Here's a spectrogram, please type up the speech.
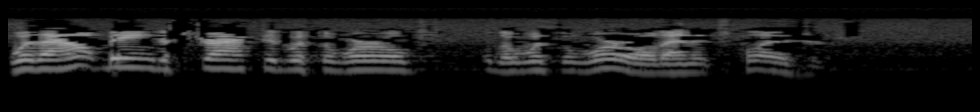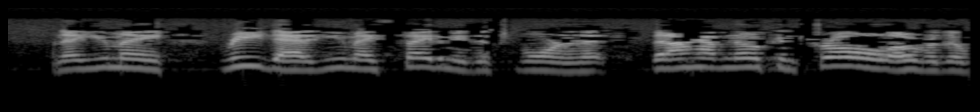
without being distracted with the world with the world and its pleasures. Now you may read that and you may say to me this morning that, that I have no control over the,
